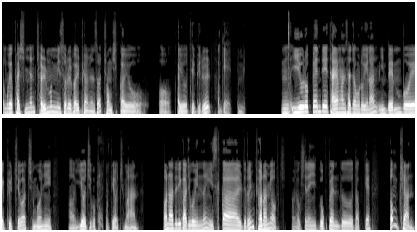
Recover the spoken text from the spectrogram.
1980년 젊은 미소를 발표하면서 정식 가요 어, 가요 데뷔를 하게 됩니다. 음, 이후로 밴드의 다양한 사정으로 인한 이 멤버의 교체와 증언이 어, 이어지고 계속되었지만 건아들이 가지고 있는 이 색깔들은 변함이 없죠. 역시나 이 녹밴드답게 통쾌한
